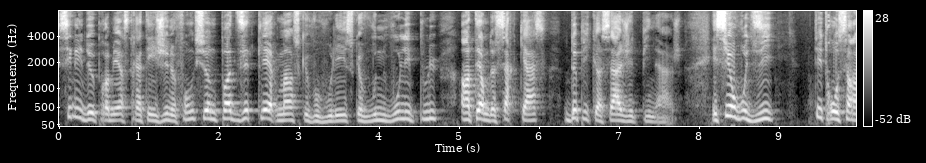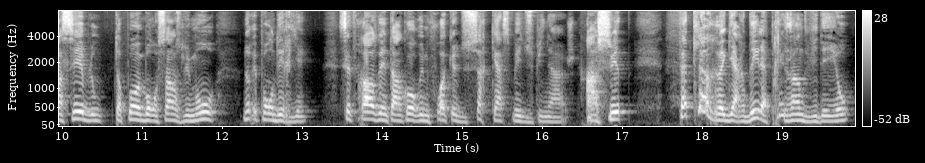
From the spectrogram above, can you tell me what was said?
Si les deux premières stratégies ne fonctionnent pas, dites clairement ce que vous voulez, ce que vous ne voulez plus en termes de sarcasme, de picossage et de pinage. Et si on vous dit t'es trop sensible ou t'as pas un bon sens de l'humour, ne répondez rien. Cette phrase n'est encore une fois que du sarcasme et du pinage. Ensuite, faites-leur regarder la présente vidéo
